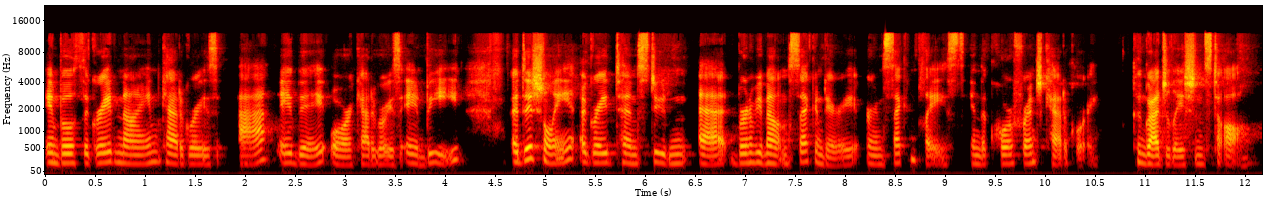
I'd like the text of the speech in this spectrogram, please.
in both the grade nine categories A, A, B, or categories A and B. Additionally, a grade 10 student at Burnaby Mountain Secondary earned second place in the core French category. Congratulations to all.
